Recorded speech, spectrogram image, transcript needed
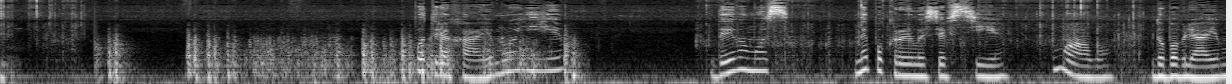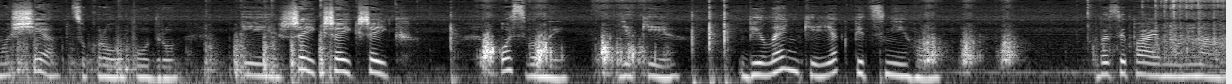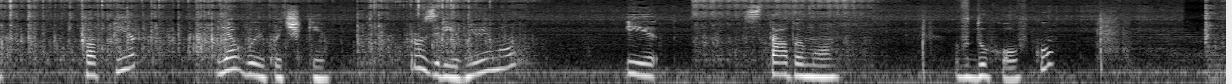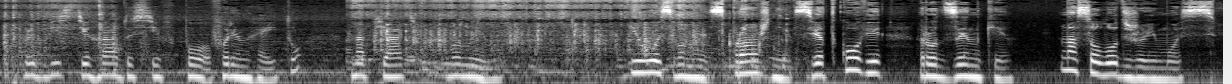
Потряхаємо її, дивимось, не покрилися всі, мало. Додаємо ще цукрову пудру. І шейк, шейк, шейк. Ось вони, які біленькі, як під снігом. Висипаємо на папір для випечки. Розрівнюємо і ставимо в духовку при 200 градусів по Фаренгейту на 5 хвилин. І ось вони, справжні святкові родзинки. Насолоджуємось.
